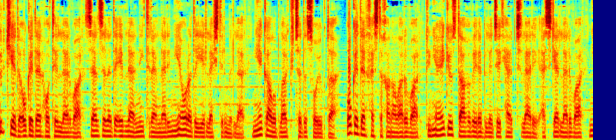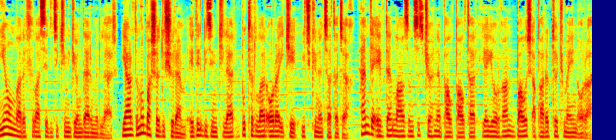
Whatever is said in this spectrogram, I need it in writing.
Türkiyədə o qədər hotellər var, zəlzələdə evlərini itirənləri niyə orada yerləşdirmirlər? Niyə qalıblar küçədə soyuqda? O qədər xəstəxanaları var, dünyaya göz dağı verə biləcək hərbçiləri, əskərləri var. Niyə onları xilasedici kimi göndərmirlər? Yardımı başa düşürəm, edir bizimkilər. Bu tırlar ora 2-3 günə çatacaq. Həm də evdən lazımsız köhnə pal-paltar ya yorğan, balış aparıb tökməyin ora.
